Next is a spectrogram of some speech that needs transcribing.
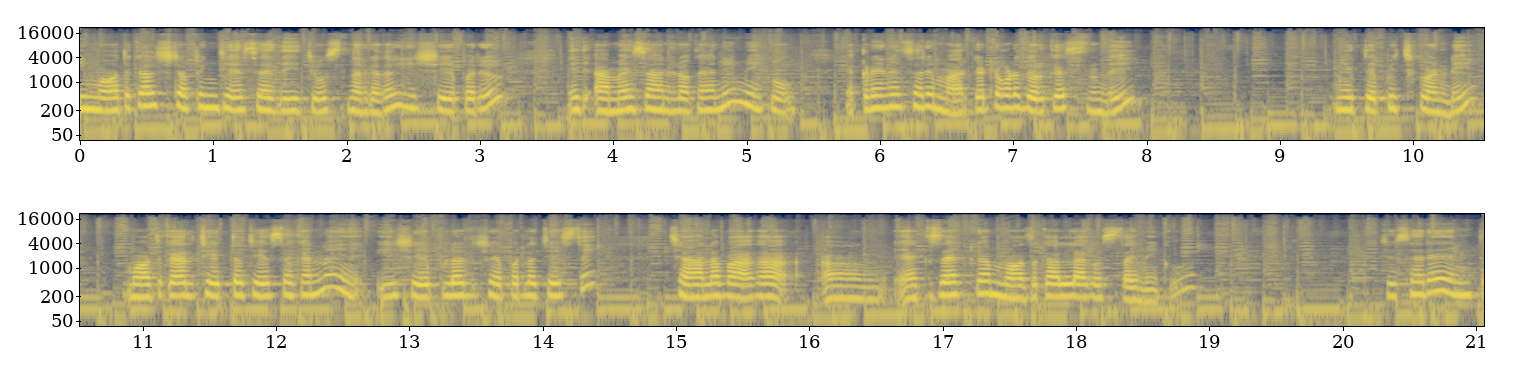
ఈ మోదకాలు స్టఫింగ్ చేసేది చూస్తున్నారు కదా ఈ షేపరు. ఇది అమెజాన్లో కానీ మీకు ఎక్కడైనా సరే మార్కెట్లో కూడా దొరికేస్తుంది. మీరు తెప్పించుకోండి. మోతకాయలు చేతితో చేసే కన్నా ఈ షేప్లో షేపర్లో చేస్తే చాలా బాగా ఎగ్జాక్ట్గా మోదకాల్లాగా వస్తాయి మీకు. చూసారా ఎంత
